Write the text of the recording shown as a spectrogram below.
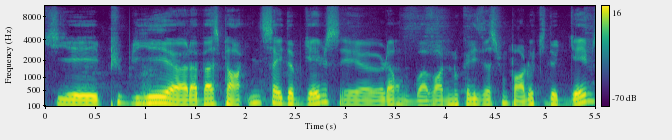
qui est publié à la base par Inside Up Games et euh, là on va avoir une localisation par Lucky Duck Games.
